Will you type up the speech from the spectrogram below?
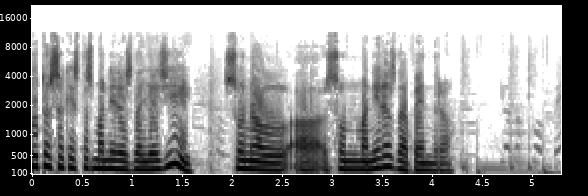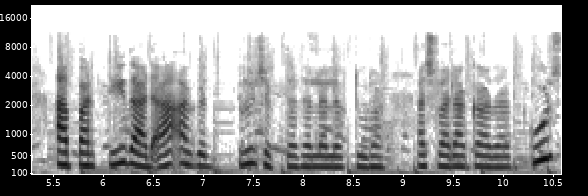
totes aquestes maneres de llegir són, el, uh, són maneres d'aprendre. A partir d'ara, aquest projecte de la lectura es farà cada curs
